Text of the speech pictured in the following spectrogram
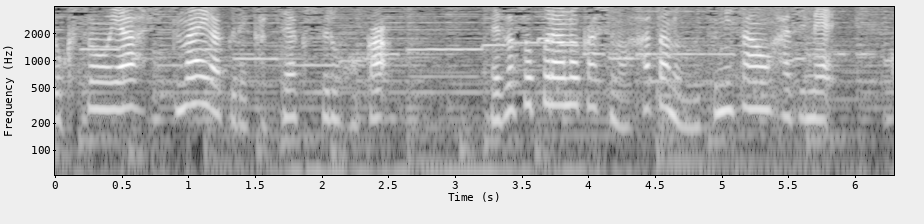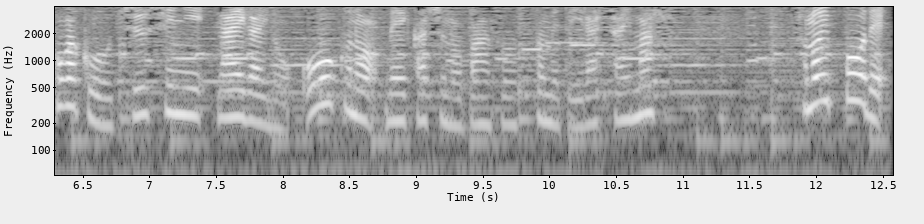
独奏や室内楽で活躍するほか、メゾソプラノ歌手の畑野睦美さんをはじめ、古楽を中心に内外の多くの名歌手の伴奏を務めていらっしゃいます。その一方で、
